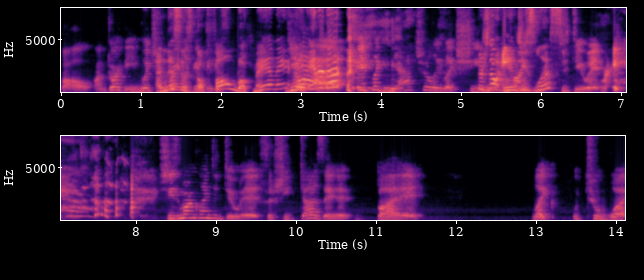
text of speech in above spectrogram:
fall on Dorothy. Which and this right, is like, the phone book man ain't Yeah, no internet it's like naturally like she's There's no Angie's List. to do it, right? she's more inclined to do it, so she does it. But like to what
